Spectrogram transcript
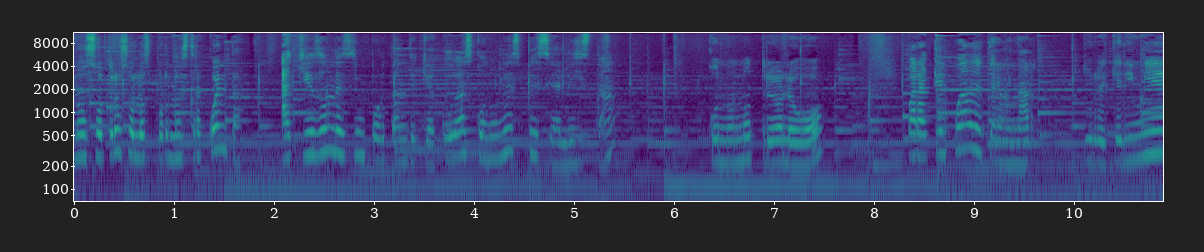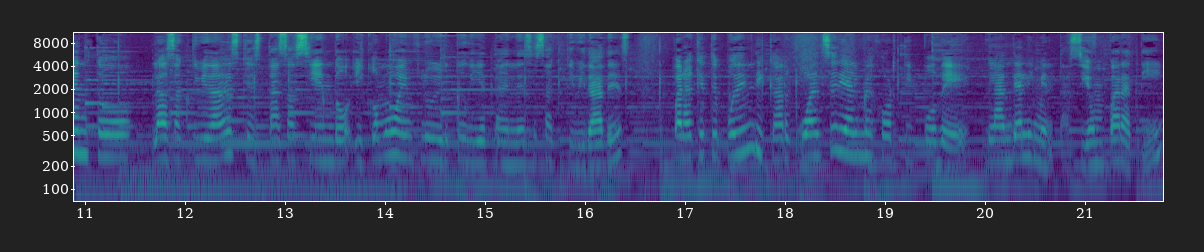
nosotros solos por nuestra cuenta. Aquí es donde es importante que acudas con un especialista, con un nutriólogo, para que él pueda determinar tu requerimiento, las actividades que estás haciendo y cómo va a influir tu dieta en esas actividades para que te pueda indicar cuál sería el mejor tipo de plan de alimentación para ti.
